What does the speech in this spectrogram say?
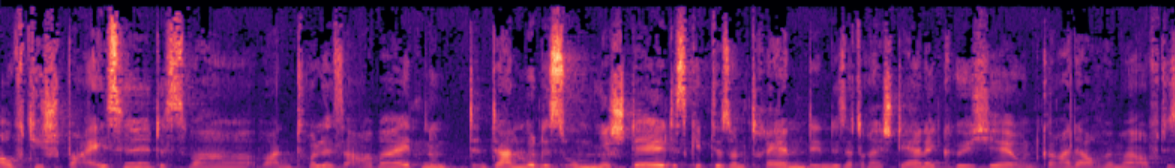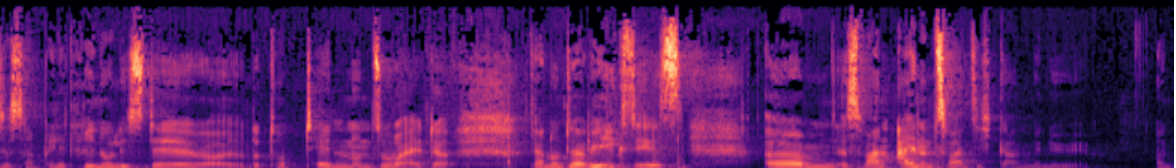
auf die Speise. Das war, war ein tolles Arbeiten. Und dann wurde es umgestellt. Es gibt ja so einen Trend in dieser Drei-Sterne-Küche und gerade auch wenn man auf dieser San Pellegrino-Liste oder Top Ten und so weiter dann unterwegs ist. Ähm, es war ein 21-Gang-Menü. Und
